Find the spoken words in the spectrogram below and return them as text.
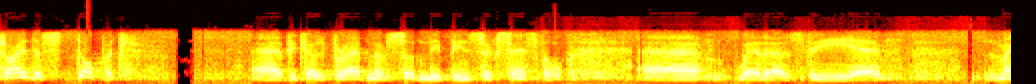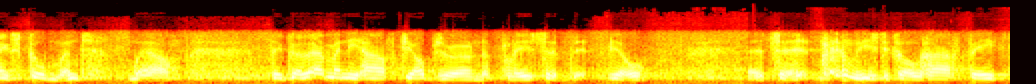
trying to stop it uh, because Braddan have suddenly been successful, uh, whereas the, uh, the Manx government, well, they've got that many half jobs around the place that, you know, it's a, we used to call half baked.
